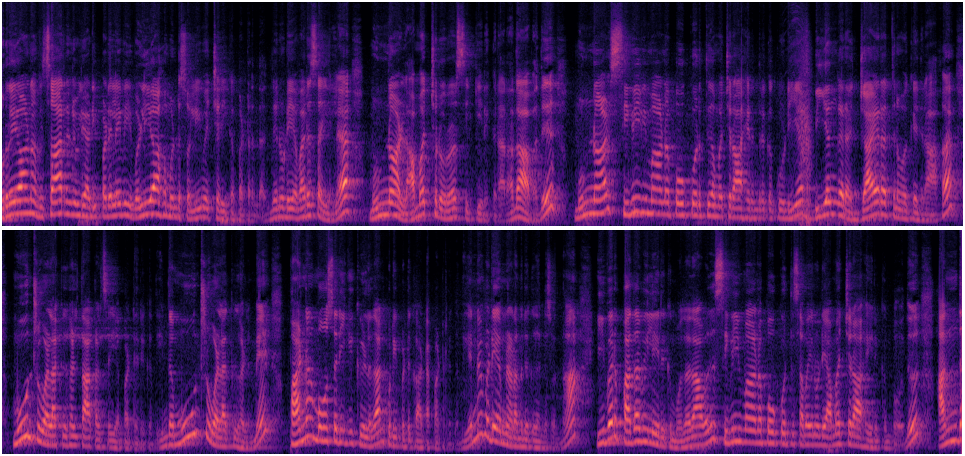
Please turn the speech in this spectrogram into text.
முறையான விசாரணைகளுடைய அடிப்படையில் இவை வெளியாகும் என்று சொல்லியும் எச்சரிக்கப்பட்டிருந்தது. இதனுடைய வரிசையில் முன்னாள் அமைச்சர் ஒருவர் சிக்கியிருக்கிறார். அதாவது முன்னாள் சிவில் விமான போக்குவரத்து அமைச்சராக இருந்திருக்கக்கூடிய பியங்கர ஜாயரத்னவுக்கு எதிராக மூன்று வழக்குகள் தாக்கல் செய்யப்பட்டிருக்குது. இந்த மூன்று வழக்குகளுமே பண மோசடிக்கு கீழே தான் குறிப்பிட்டு காட்டப்பட்டிருக்குது என்ன விடயம் நடந்திருக்குதுன்னு சொன்னா இவர் பதவியில் இருக்கும்போது அதாவது சிவில் விமான போக்குவரத்து சபையினுடைய அமைச்சராக இருக்கும்போது அந்த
